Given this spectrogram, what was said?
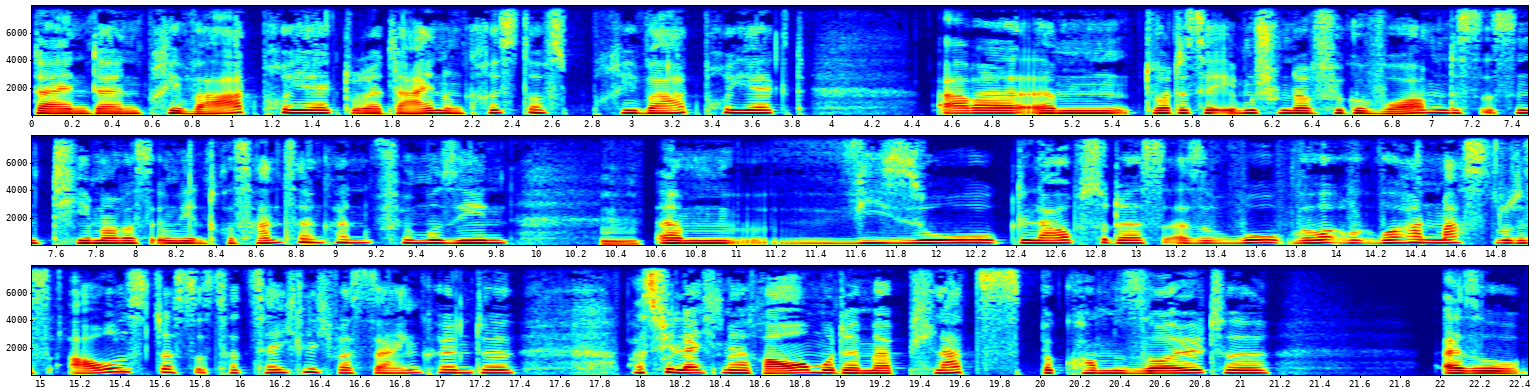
dein, dein Privatprojekt oder dein und Christophs Privatprojekt. Aber ähm, du hattest ja eben schon dafür geworben, das ist ein Thema, was irgendwie interessant sein kann für Museen. Ähm, wieso glaubst du das? Also wo, wo, woran machst du das aus, dass das tatsächlich was sein könnte, was vielleicht mehr Raum oder mehr Platz bekommen sollte? Also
